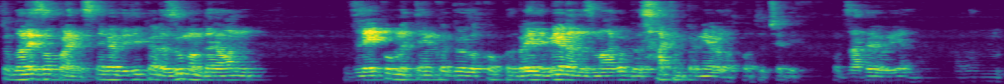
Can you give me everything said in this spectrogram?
to je bilo res zoprno. Z tega vidika razumem, da je on vlekel med tem, ko je bil lahko kot breli miren, zmagal bi v vsakem primeru, lahko tudi če bi od zadaj ujel. Um,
